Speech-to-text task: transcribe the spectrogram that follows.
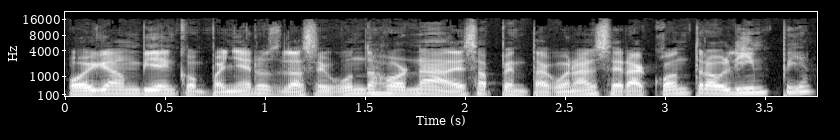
oigan bien compañeros, la segunda jornada de esa pentagonal será contra Olimpia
